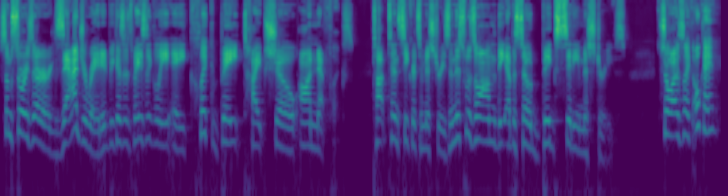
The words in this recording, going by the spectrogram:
Some stories that are exaggerated because it's basically a clickbait type show on Netflix. Top 10 Secrets and Mysteries. And this was on the episode Big City Mysteries. So I was like, okay,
